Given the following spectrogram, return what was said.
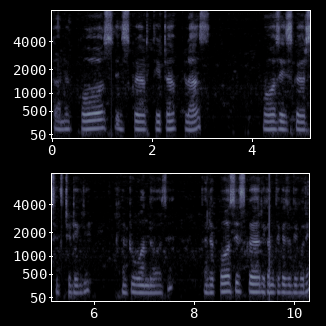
তাহলে cos square theta plus cos square sixty degree two one দেওয়া আছে। তাহলে কোস স্কোয়ার এখান থেকে যদি করি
